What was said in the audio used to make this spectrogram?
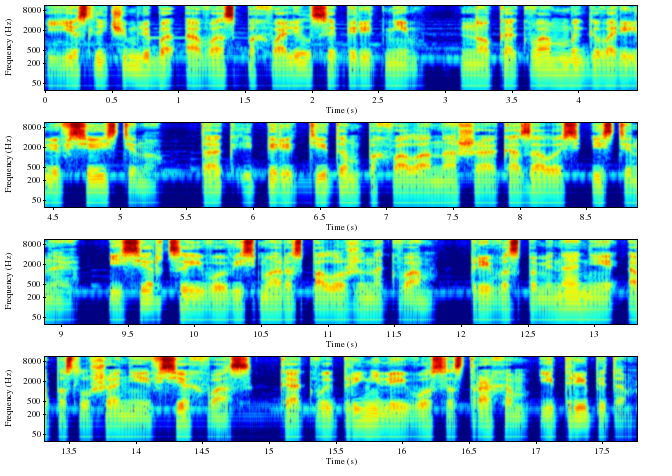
если чем-либо о вас похвалился перед ним, но как вам мы говорили всю истину, так и перед Титом похвала наша оказалась истинную, и сердце его весьма расположено к вам, при воспоминании о послушании всех вас, как вы приняли его со страхом и трепетом.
